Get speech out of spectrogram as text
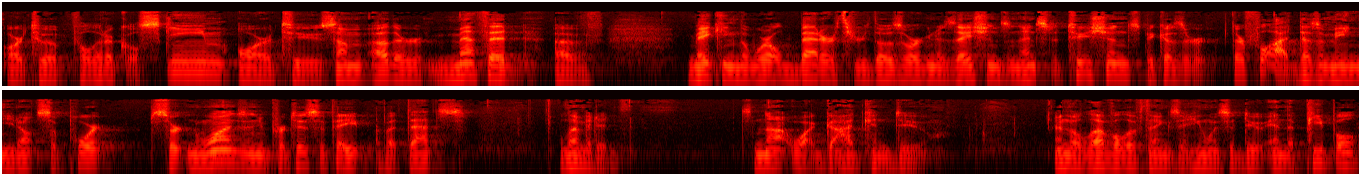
or to a political scheme or to some other method of making the world better through those organizations and institutions because they're, they're flawed. Doesn't mean you don't support certain ones and you participate, but that's limited. It's not what God can do. and the level of things that he wants to do. And the people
